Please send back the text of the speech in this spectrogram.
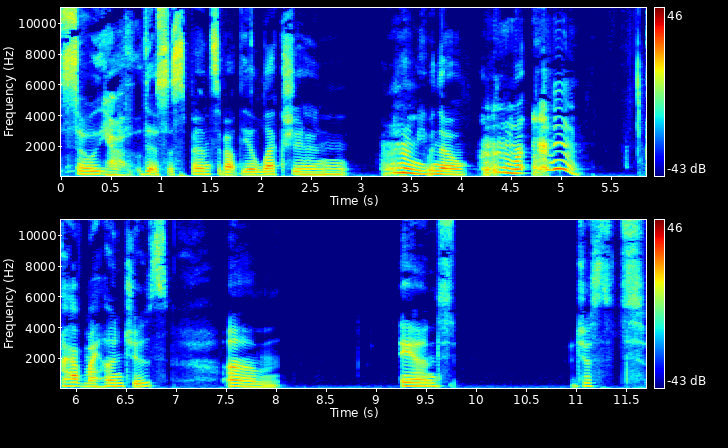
so yeah, the suspense about the election, even though I have my hunches, um, and just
